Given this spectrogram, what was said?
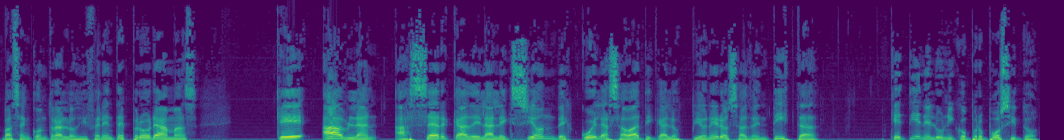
vas a encontrar los diferentes programas que hablan acerca de la lección de escuela sabática de los pioneros adventistas que tiene el único propósito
